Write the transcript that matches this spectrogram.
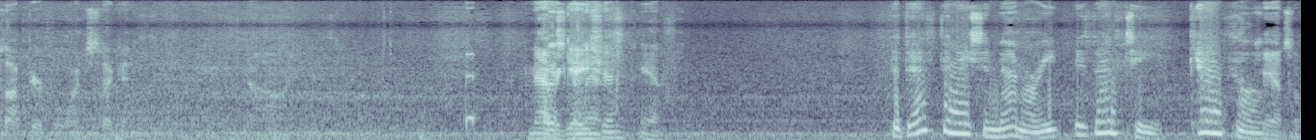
stop here for one second. Uh, Navigation, Yeah. The destination memory is empty. Cancel. cancel.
